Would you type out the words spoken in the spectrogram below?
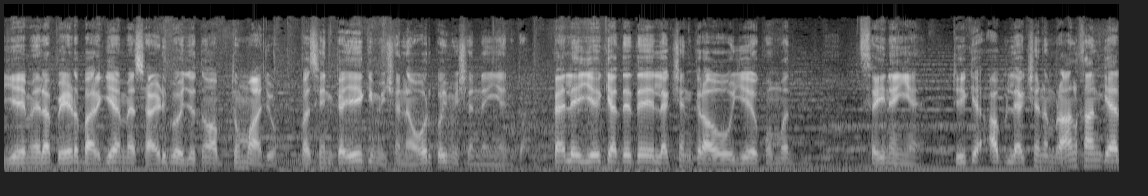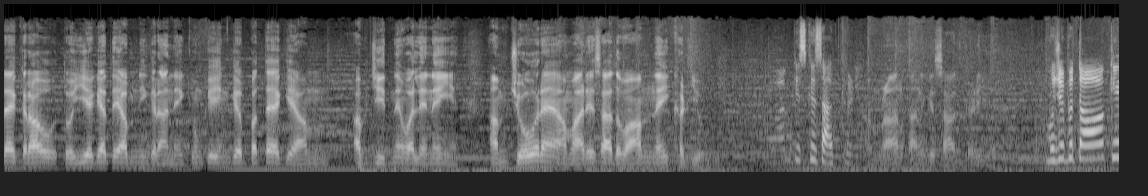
ये मेरा पेड़ भर गया मैं साइड पे हो जाता हूँ अब तुम आ जाओ। बस इनका एक ही मिशन है और कोई मिशन नहीं है इनका। पहले ये कहते थे इलेक्शन कराओ ये हुकूमत सही नहीं है। ठीक है अब इलेक्शन इमरान खान कह रहा है कराओ। तो ये कहते हैं अब नहीं कराने क्योंकि इनके पता है कि हम अब जीतने वाले नहीं हैं। हम चोर हैं हमारे साथ अवाम नहीं खड़ी होगी। किसके साथ खड़ी? इमरान खान के साथ खड़ी है। मुझे बताओ कि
